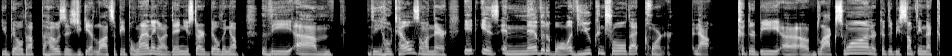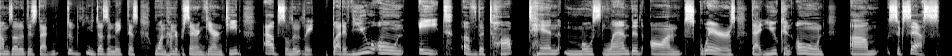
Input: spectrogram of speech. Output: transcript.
you build up the houses, you get lots of people landing on it. Then you start building up the um, the hotels on there. It is inevitable if you control that corner. Now, could there be a, a, black swan or could there be something that comes out of this that doesn't make this 100% guaranteed? Absolutely. But if you own eight of the top 10 most landed on squares that you can own, um, success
